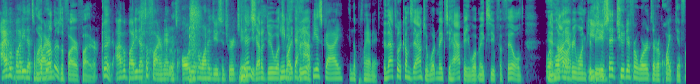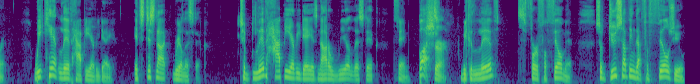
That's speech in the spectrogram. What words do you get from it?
I have a buddy that's a fireman. My fireman. brother's a firefighter. Good. I have a buddy that's a fireman. That's all you ever want to do since we were kids. Yeah, you got to do what's He right the for you. happiest guy in the planet. And that's what it comes down to. What makes you happy? What makes you fulfilled? Well, and not on. everyone can you, be. You said two different words that are quite different. We can't live happy every day. It's just not realistic. To live happy every day is not a realistic thing. But sure. we could live for fulfillment. So do something that fulfills you.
